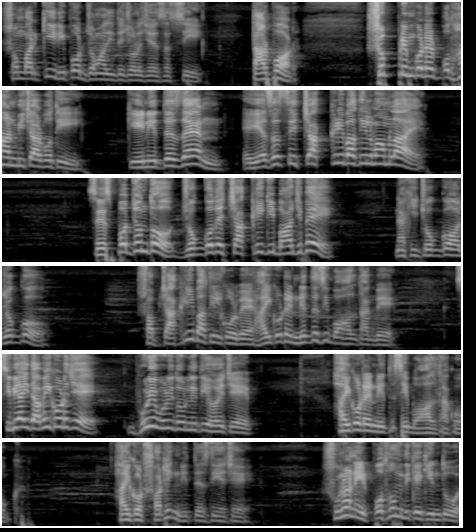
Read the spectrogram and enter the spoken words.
সোমবার কী রিপোর্ট জমা দিতে চলেছে এসএসসি তারপর, সুপ্রিম কোর্টের প্রধান বিচারপতি কী নির্দেশ দেন এই এসএসসি চাকরি বাতিল মামলায়? শেষ পর্যন্ত যোগ্যদের চাকরি কি বাঁচবে? নাকি যোগ্য, অযোগ্য? সব চাকরি বাতিল করবে, হাইকোর্টের নির্দেশই বহাল থাকবে। সিবিআই দাবি করেছে, ভুড়ি ভুড়ি দুর্নীতি হয়েছে। হাইকোর্টের নির্দেশই বহাল থাকুক। হাইকোর্ট সঠিক নির্দেশ দিয়েছে। শুনানির প্রথম দিকে কিন্তু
